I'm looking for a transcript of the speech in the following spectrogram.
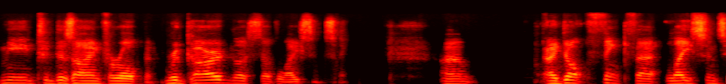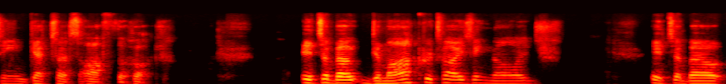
need to design for open, regardless of licensing. Um, I don't think that licensing gets us off the hook. It's about democratizing knowledge. It's about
